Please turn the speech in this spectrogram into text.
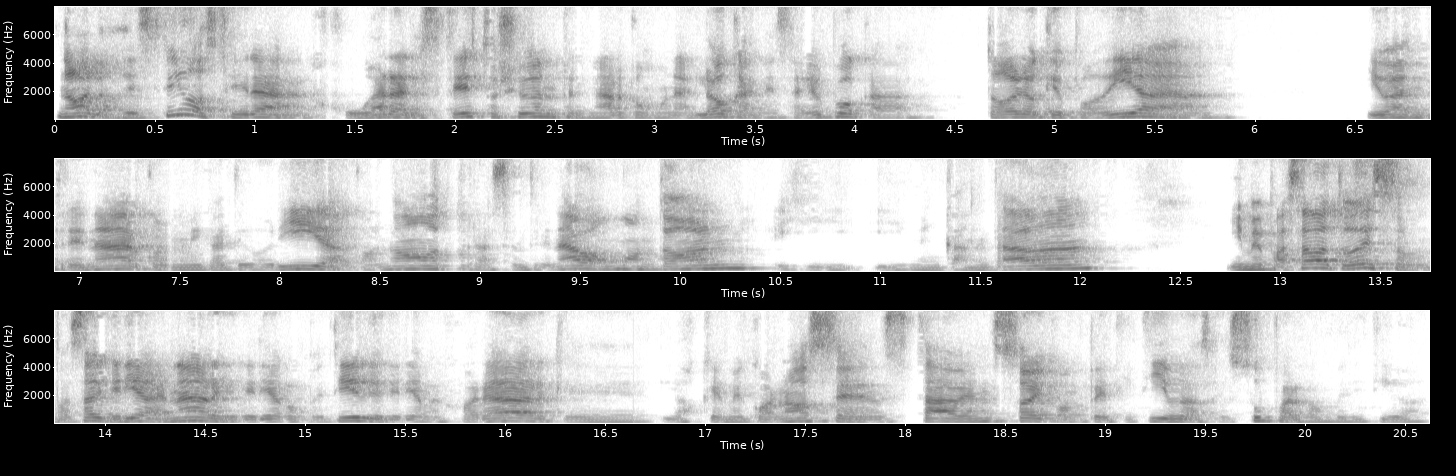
No, los deseos era jugar al sexto. Yo iba a entrenar como una loca en esa época. Todo lo que podía iba a entrenar con mi categoría, con otras. Entrenaba un montón y, y me encantaba. Y me pasaba todo eso, me pasaba que quería ganar, que quería competir, que quería mejorar, que los que me conocen saben, soy competitiva, soy súper competitiva,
